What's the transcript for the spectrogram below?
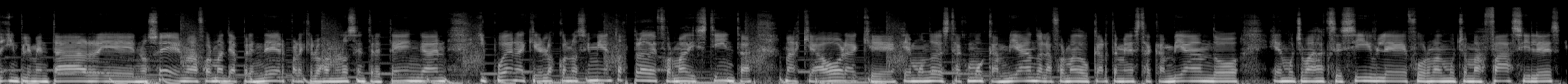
implementar, eh, no sé, nuevas formas de aprender para que los alumnos se entretengan y puedan adquirir los conocimientos, pero de forma distinta, más que ahora que el mundo está como cambiando, la forma de educar también está cambiando, es mucho más accesible, formas mucho más fáciles.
